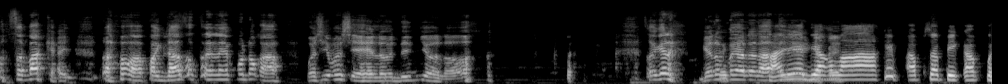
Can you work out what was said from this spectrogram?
sa bagay, tama, pag nasa telepono ka, mushi mushi, hello din yun, no? So, ganun, ganun ba yan na natin? Paano yan? Di ako makaka-keep up sa pick up.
